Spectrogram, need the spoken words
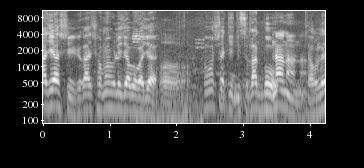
কাজে আসছি কাজ সময় হলে যাব কাজে? ও। সমস্যা কি কিছু লাগবো? না, না, না। তাহলে?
